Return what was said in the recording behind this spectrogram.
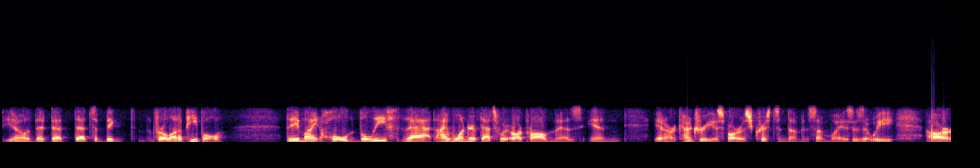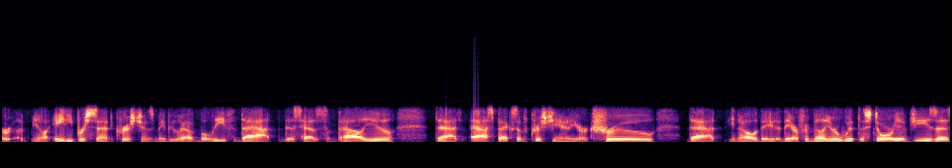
you know that that that's a big for a lot of people they might hold belief that. I wonder if that's what our problem is in in our country as far as Christendom in some ways is that we are you know 80% Christians maybe who have belief that this has some value, that aspects of Christianity are true, that you know they they are familiar with the story of Jesus,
